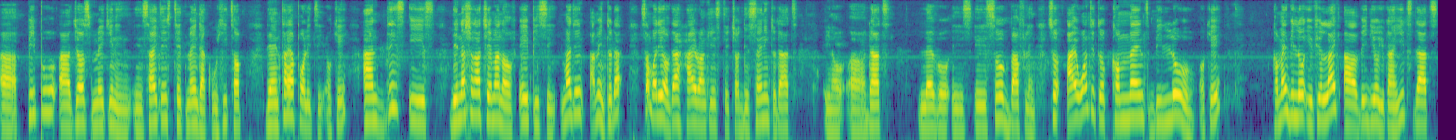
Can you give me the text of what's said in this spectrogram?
uh, people are just making in, inciting statement that could heat up the entire polity. Okay, and this is the national chairman of APC. Imagine, I mean, to that somebody of that high-ranking stature descending to that, you know, uh, that level is is so baffling. So i want you to comment below okay? Comment below. If you like our video you can hit that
